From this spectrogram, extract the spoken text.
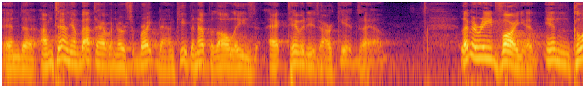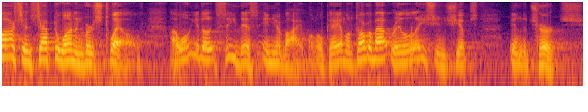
And uh, I'm telling you, I'm about to have a nervous breakdown keeping up with all these activities our kids have. Let me read for you in Colossians chapter 1 and verse 12. I want you to see this in your Bible, okay? I'm going to talk about relationships in the church.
